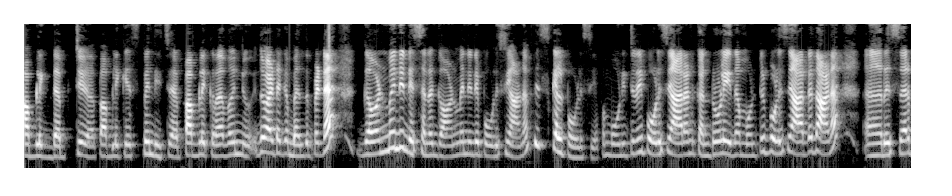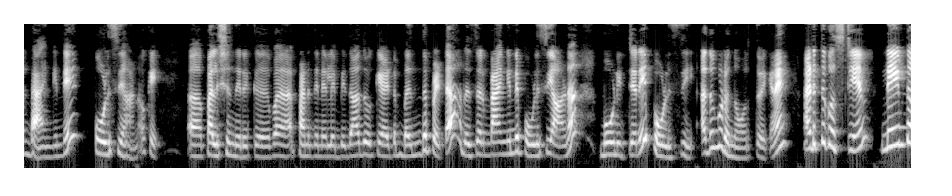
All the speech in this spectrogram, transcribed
പബ്ലിക് ഡെപ്റ്റ് പബ്ലിക് എക്സ്പെൻഡിച്ചർ പബ്ലിക് റവന്യൂ ഇതുമായിട്ടൊക്കെ ബന്ധപ്പെട്ട് ഗവൺമെന്റിന്റെ സെൻട്രൽ ഗവൺമെന്റിന്റെ പോളിസിയാണ് ഫിസിക്കൽ പോളിസി അപ്പം മോണിറ്ററി പോളിസി ആരാണ് കൺട്രോൾ ചെയ്ത? മോണിറ്ററി പോളിസി ആരുടേതാണ്? റിസർവ് ബാങ്കിന്റെ പോളിസിയാണ് ഓക്കെ പലിശ നിരക്ക് പണത്തിന്റെ ലഭ്യത അതൊക്കെ ആയിട്ട് ബന്ധപ്പെട്ട റിസർവ് ബാങ്കിന്റെ പോളിസിയാണ് മോണിറ്ററി പോളിസി അതും കൂടെ ഒന്ന് ഓർത്ത് വെക്കണേ. അടുത്ത question name the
